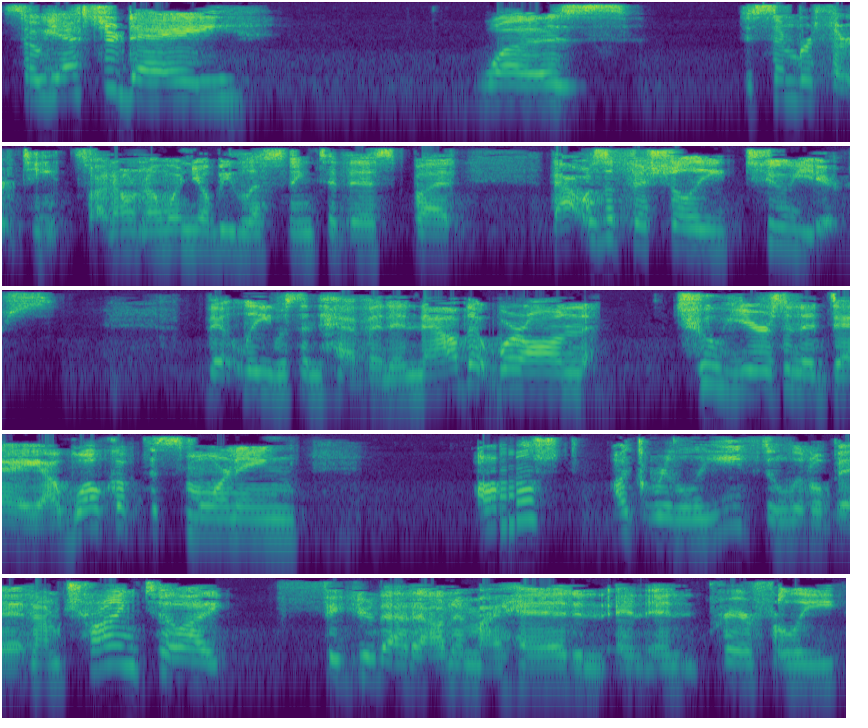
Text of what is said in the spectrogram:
So yesterday was December 13th. So I don't know when you'll be listening to this, but that was officially two years that Lee was in heaven. And now that we're on two years in a day, I woke up this morning almost like relieved a little bit. And I'm trying to like figure that out in my head and, and, and prayerfully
